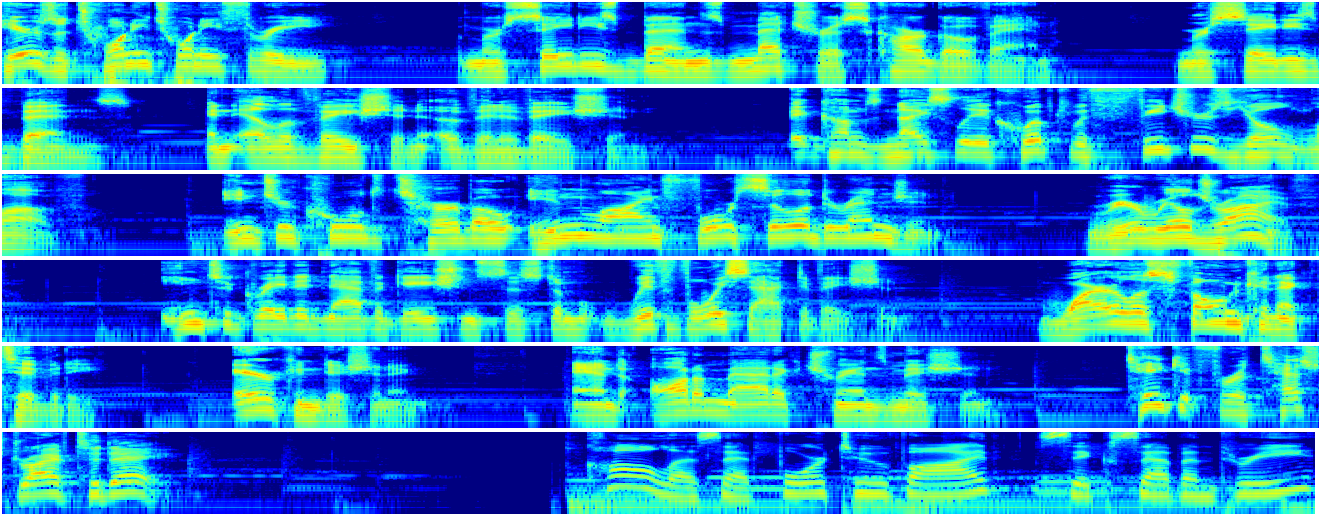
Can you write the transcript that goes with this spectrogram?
Here's a 2023 Mercedes-Benz Metris cargo van. Mercedes-Benz, an elevation of innovation. It comes nicely equipped with features you'll love. Intercooled turbo inline four-cylinder engine, rear-wheel drive, integrated navigation system with voice activation, wireless phone connectivity, air conditioning, and automatic transmission. Take it for a test drive today. Call us at 425 673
